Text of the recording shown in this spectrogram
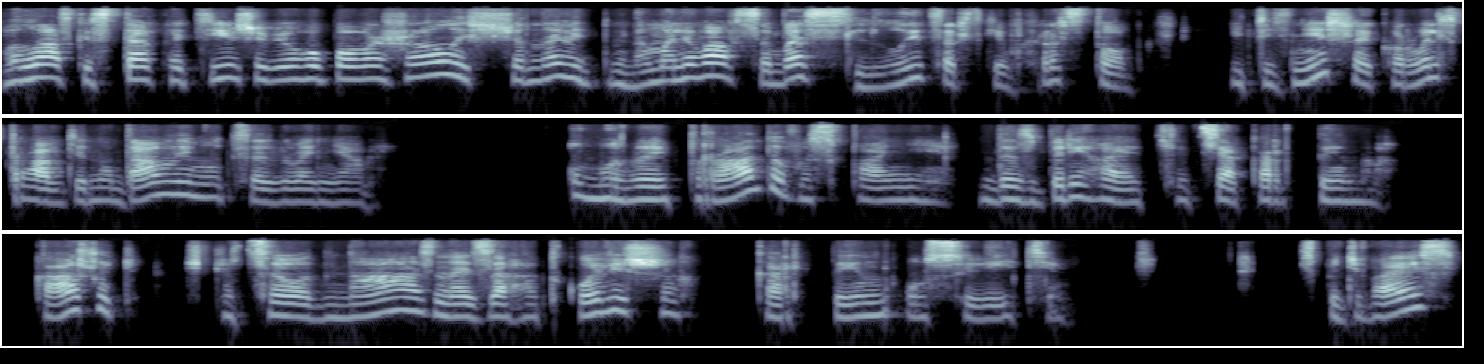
Веласкес так хотів, щоб його поважали, що навіть намалював себе з лицарським хрестом. І пізніше король справді надав йому це звання. У музеї Прадо в Іспанії, де зберігається ця картина, кажуть, що це одна з найзагадковіших картин у світі. Сподіваюсь,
